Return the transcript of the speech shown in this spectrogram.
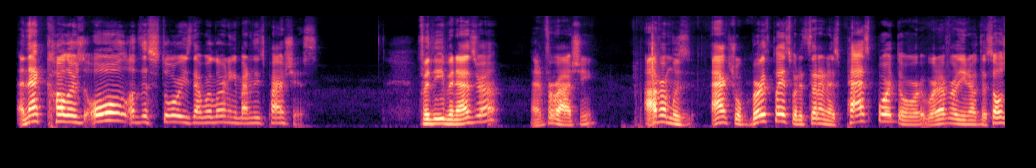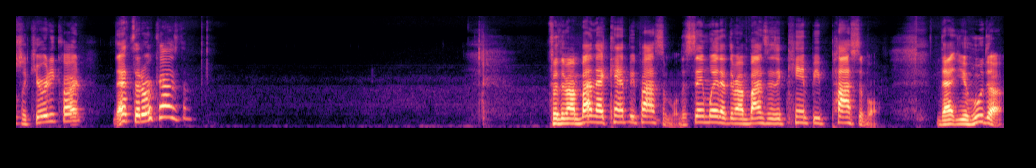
And that colors all of the stories that we're learning about in these parshas. For the Ibn Ezra and for Rashi, Avram was actual birthplace, what it said on his passport or whatever, you know, the social security card, that's at Or Kasdim. For the Ramban, that can't be possible. The same way that the Ramban says it can't be possible that Yehuda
